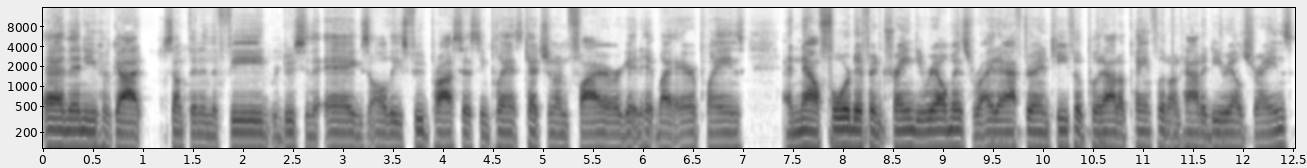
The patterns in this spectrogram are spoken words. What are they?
and then you have got something in the feed, reducing the eggs, all these food processing plants catching on fire or getting hit by airplanes, and now four different train derailments right after Antifa put out a pamphlet on how to derail trains.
